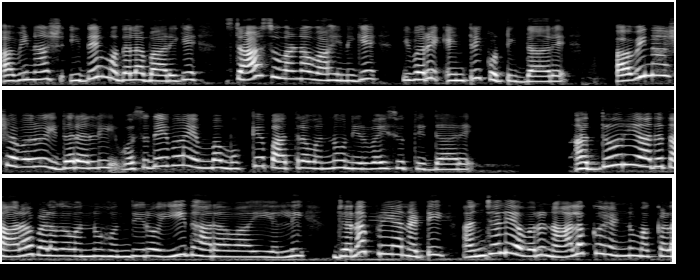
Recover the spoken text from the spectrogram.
ಅವಿನಾಶ್ ಇದೇ ಮೊದಲ ಬಾರಿಗೆ ಸ್ಟಾರ್ ಸುವರ್ಣ ವಾಹಿನಿಗೆ ಇವರು ಎಂಟ್ರಿ ಕೊಟ್ಟಿದ್ದಾರೆ. ಅವಿನಾಶ್ ಅವರು ಇದರಲ್ಲಿ ವಸುದೇವ ಎಂಬ ಮುಖ್ಯ ಪಾತ್ರವನ್ನು ನಿರ್ವಹಿಸುತ್ತಿದ್ದಾರೆ. ಅದ್ಧೂರಿಯಾದ ತಾರಾಬಳಗವನ್ನು ಹೊಂದಿರೋ ಈ ಧಾರಾವಾಹಿಯಲ್ಲಿ ಜನಪ್ರಿಯ ನಟಿ ಅಂಜಲಿ ಅವರು ನಾಲ್ಕು ಹೆಣ್ಣು ಮಕ್ಕಳ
